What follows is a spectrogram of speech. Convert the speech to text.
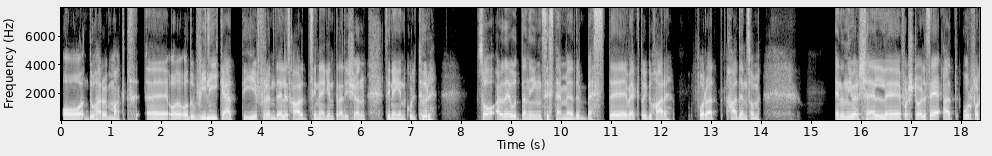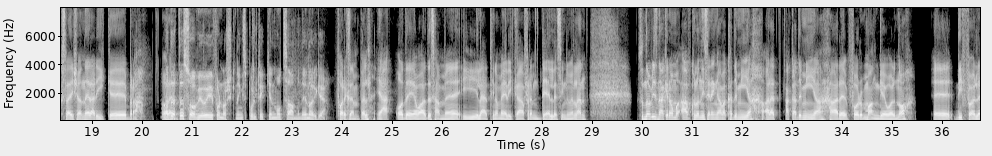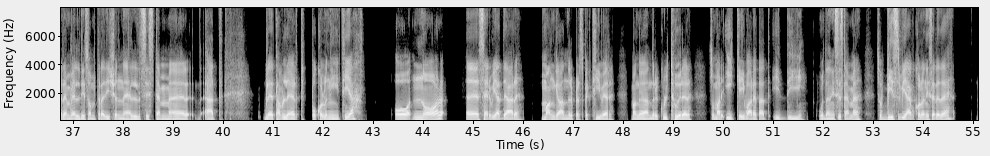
og du har makt, eh, og, du vil ikke at de fremdeles har sin egen tradisjon, sin egen kultur, så er det utdanningssystemet det beste verktøyet du har for å ha den som en universell eh, forståelse at urfolkstradisjoner er ikke bra. Og, og dette så vi jo i fornorskningspolitikken mot samene i Norge. For eksempel, ja. Og det var det samme i Latin-Amerika fremdeles i noen land. Så når vi snakker om avkolonisering av akademia, er at akademia har for mange år nå eh, De føler en veldig som tradisjonell system at ble etablert på kolonitida. Og nå eh, ser vi at det er mange andre perspektiver, mange andre kulturer, som er ikke ivaretatt i de utdanningssystemer. Så hvis vi avkoloniserer det,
